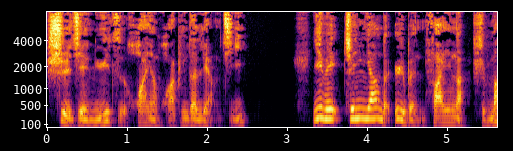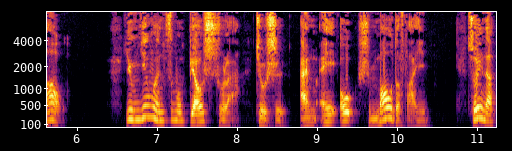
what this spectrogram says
世界女子花样滑冰的两极。因为真央的日本发音呢是猫，用英文字母标识出来啊就是 M A O 是猫的发音，所以呢，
